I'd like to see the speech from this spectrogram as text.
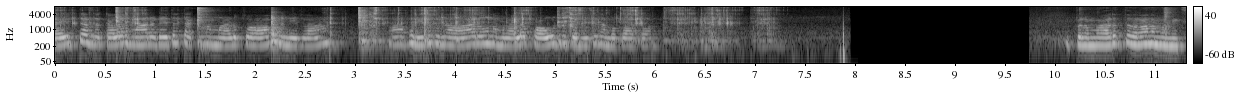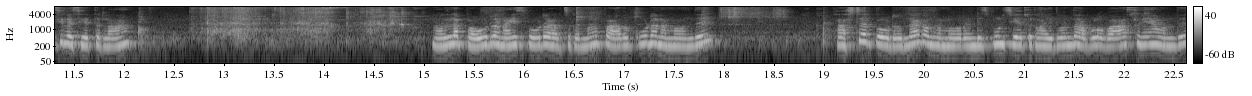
லைட்டாக அந்த கலர் மாறடையத்தை டக்குன்னு நம்ம அடுப்பு ஆஃப் பண்ணிடலாம். ஆஃப் பண்ணிவிட்டு கொஞ்சம் ஆறும் நம்ம நல்லா பவுட்ரு பண்ணிவிட்டு நம்ம பார்க்கலாம். இப்போ நம்ம அடுத்ததெல்லாம் நம்ம மிக்சியில் சேர்த்துடலாம். நல்லா பவுடர் நைஸ் பவுடர் அரைச்சிக்கணும். இப்போ அதை கூட நம்ம வந்து கஸ்டர்ட் பவுடர் இருந்தால் கொஞ்சம் நம்ம ஒரு ரெண்டு ஸ்பூன் சேர்த்துக்கலாம். இது வந்து அவ்வளோ வாசனையாக வந்து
